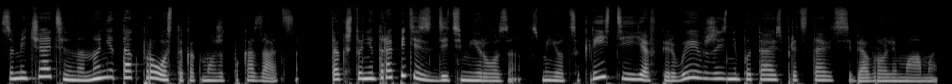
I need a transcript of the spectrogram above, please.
Замечательно, но не так просто, как может показаться. Так что не торопитесь с детьми, Роза, смеется Кристи, и я впервые в жизни пытаюсь представить себя в роли мамы.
